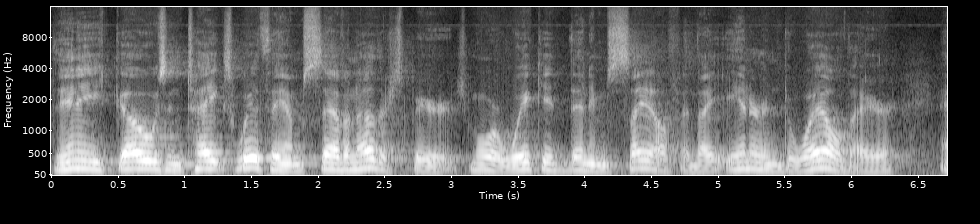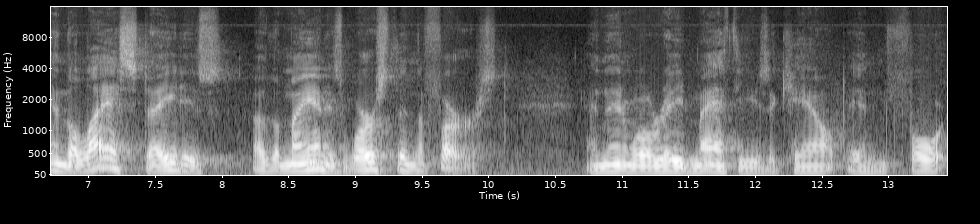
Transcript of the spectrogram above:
Then he goes and takes with him seven other spirits, more wicked than himself, and they enter and dwell there. And the last state is, of the man is worse than the first. And then we'll read Matthew's account in four,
